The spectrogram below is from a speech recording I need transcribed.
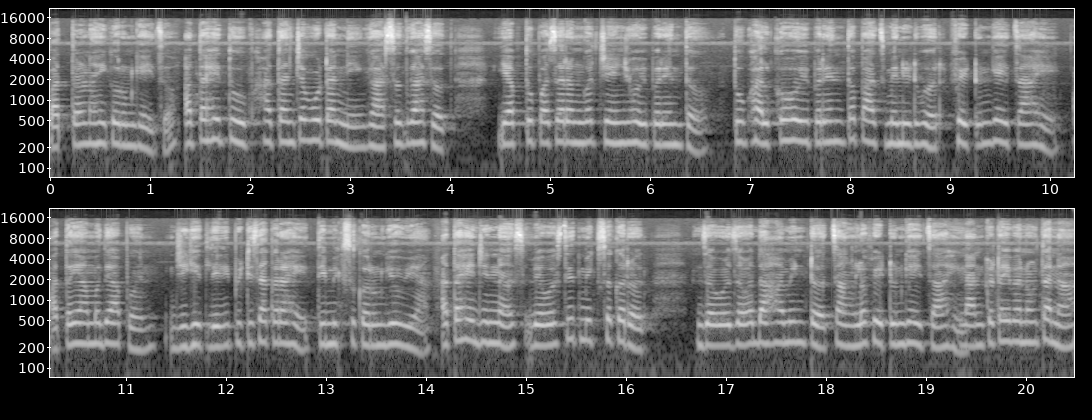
पातळ नाही करून घ्यायचं. आता हे तूप हातांच्या बोटांनी घासत घासत या तुपाचा रंग चेंज होईपर्यंत तूप हलकं होईपर्यंत पाच मिनिटवर फेटून घ्यायचं आहे. आता यामध्ये आपण जी घेतलेली पिठी साखर आहे ती मिक्स करून घेऊया. आता हे जिन्नस व्यवस्थित मिक्स करत जवळजवळ दहा मिनटं चांगलं फेटून घ्यायचं आहे. नानकटाई बनवताना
